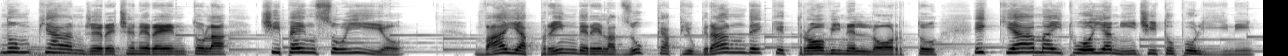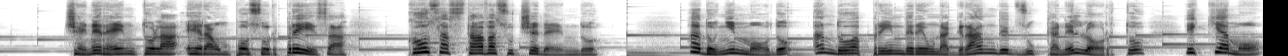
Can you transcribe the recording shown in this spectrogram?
Non piangere, Cenerentola, ci penso io. Vai a prendere la zucca più grande che trovi nell'orto e chiama i tuoi amici topolini. Cenerentola era un po' sorpresa. Cosa stava succedendo? Ad ogni modo andò a prendere una grande zucca nell'orto e chiamò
